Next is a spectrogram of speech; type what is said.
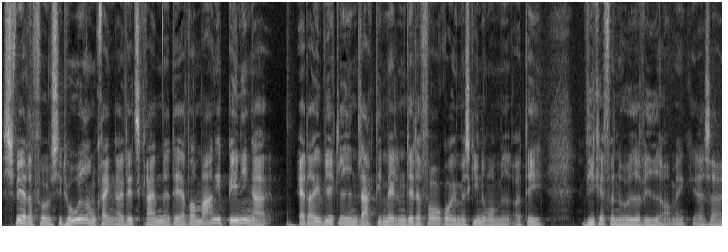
svært at få sit hoved omkring, og er lidt skræmmende, det er, hvor mange bindinger er der i virkeligheden lagt imellem det, der foregår i maskinrummet, og det, vi kan få noget at vide om. Ikke? Altså,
